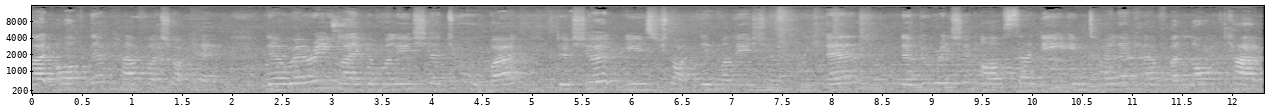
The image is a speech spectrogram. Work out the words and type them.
but all of them have a short hair. They're wearing like a Malaysia too, but the shirt is short in Malaysia. And the duration of study in Thailand have a long time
